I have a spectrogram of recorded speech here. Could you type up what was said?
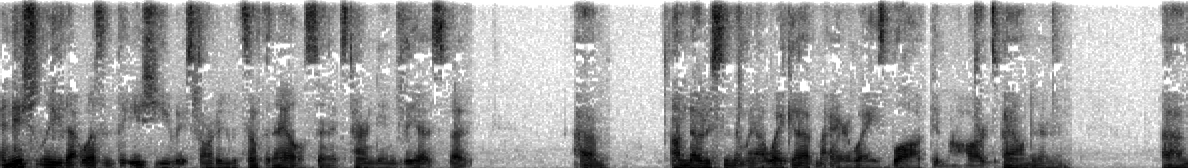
initially, that wasn't the issue. It started with something else, and it's turned into this. But um, I'm noticing that when I wake up, my airway is blocked and my heart's pounding. And um,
